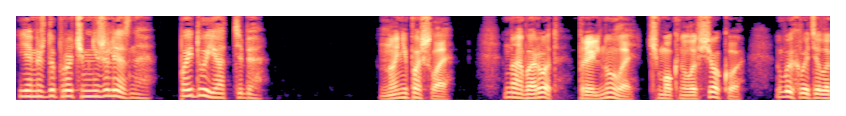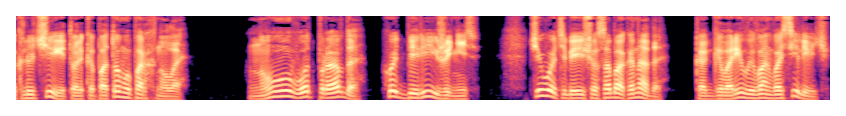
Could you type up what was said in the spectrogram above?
Я, между прочим, не железная. Пойду я от тебя. Но не пошла. Наоборот, прильнула, чмокнула в щеку, выхватила ключи и только потом упорхнула. Ну, вот правда. Хоть бери и женись. Чего тебе еще собака надо? Как говорил Иван Васильевич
